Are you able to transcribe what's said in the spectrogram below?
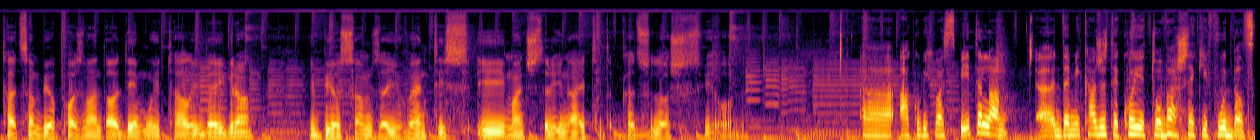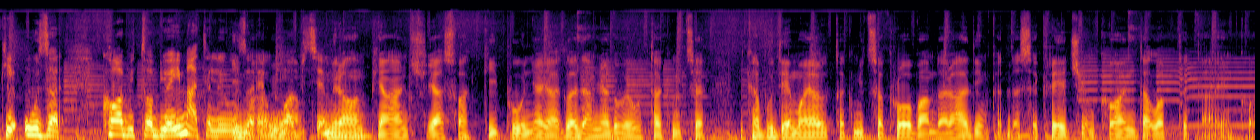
tad sam bio pozvan da odem u Italiju da igram i bio sam za Juventus i Manchester United kad su došli svi ovdje. Ako bih vas pitala, da mi kažete koji je to vaš neki futbalski uzor, ko bi to bio, imate li uzore uopće? Imam, Miralan Pjanč, ja svaki put njega gledam njegove utakmice. I kad bude moja utakmica probam da radim, da se krećem kon, da lopte dajem kon.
